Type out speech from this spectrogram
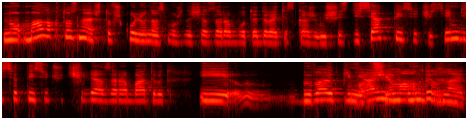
но мало кто знает, что в школе у нас можно сейчас заработать, давайте скажем, и 60 тысяч, и 70 тысяч учителя зарабатывают. И э, бывают премиальные Вообще мало фонды. кто знает.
